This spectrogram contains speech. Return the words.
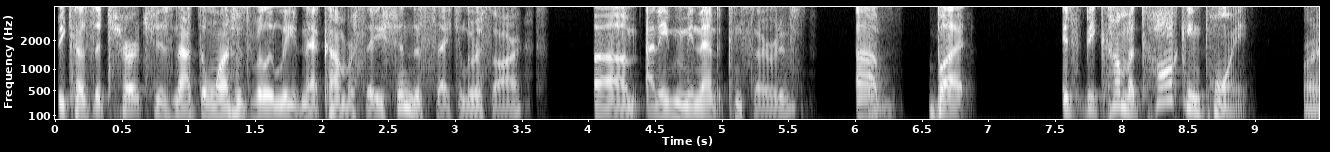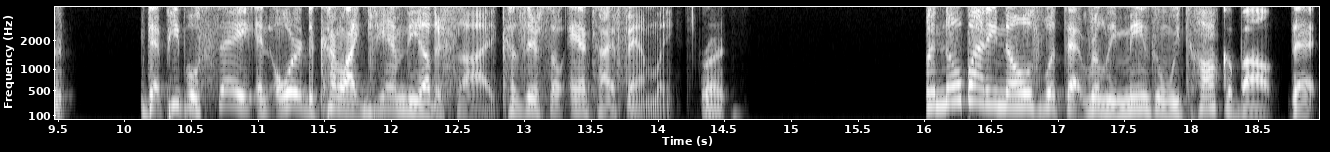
Because the church is not the one who's really leading that conversation. The secularists are. Um, I don't even mean that conservatives. Uh, but it's become a talking point. Right. That people say in order to kind of like jam the other side because they're so anti family. Right. But nobody knows what that really means when we talk about that.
